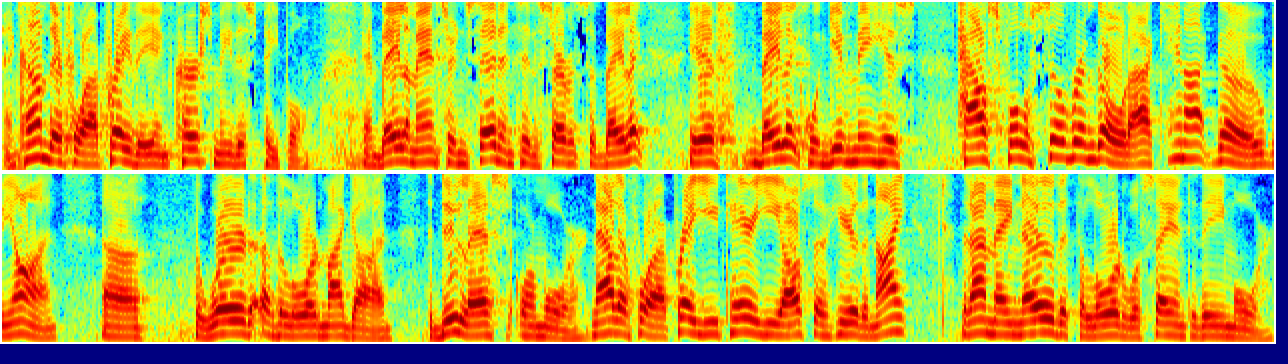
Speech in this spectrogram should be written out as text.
And come therefore, I pray thee, and curse me this people. And Balaam answered and said unto the servants of Balak, If Balak will give me his house full of silver and gold. I cannot go beyond uh, the word of the Lord my God to do less or more. Now, therefore, I pray you, tarry ye also here the night, that I may know that the Lord will say unto thee more.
